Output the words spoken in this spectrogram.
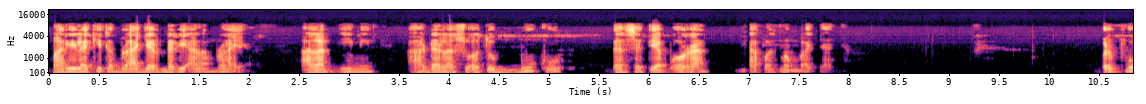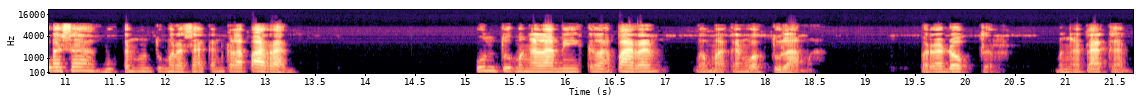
Marilah kita belajar dari alam raya. Alam ini adalah suatu buku dan setiap orang dapat membacanya. Berpuasa bukan untuk merasakan kelaparan. Untuk mengalami kelaparan memakan waktu lama. Para dokter, mengatakan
